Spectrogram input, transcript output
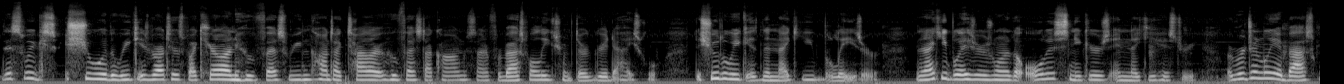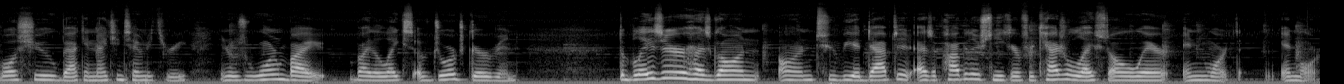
This week's Shoe of the Week is brought to us by Carolina Hoop Fest, where you can contact Tyler at hoopfest.com to sign up for basketball leagues from third grade to high school. The Shoe of the Week is the Nike Blazer. The Nike Blazer is one of the oldest sneakers in Nike history. Originally a basketball shoe back in 1973, and it was worn by, by the likes of George Gervin. The Blazer has gone on to be adapted as a popular sneaker for casual lifestyle wear and more. Th- and more.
